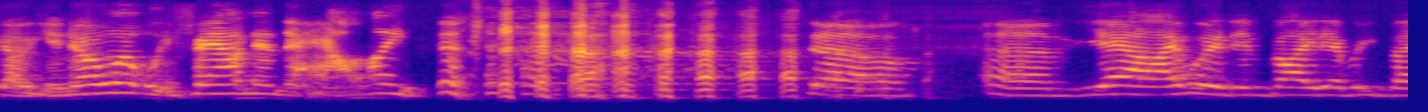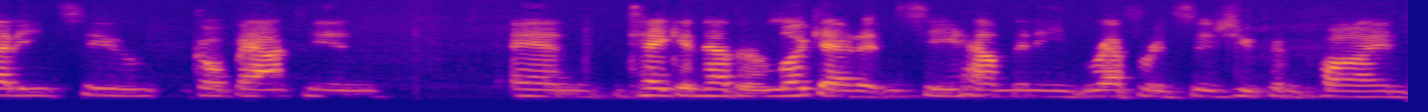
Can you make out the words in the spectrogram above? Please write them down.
go, you know what we found in the alley? so, um, yeah, I would invite everybody to go back in and take another look at it and see how many references you can find.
